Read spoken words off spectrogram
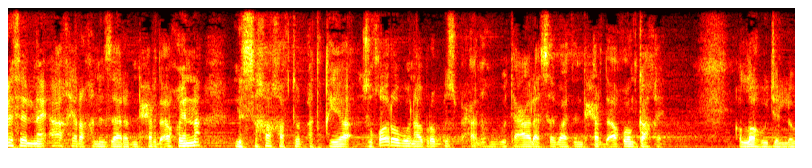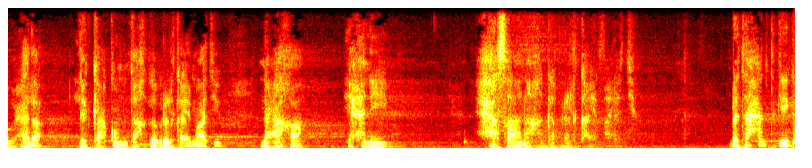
መሰል ናይ ኣኼራ ክንዛረብ እንድሕር ደኣ ኮይንና ንስኻ ካብቶም ኣትቅያ ዝቐረቡ ናብ ረቢ ስብሓንሁ ወተዓላ ሰባት እንድሕር ደኣ ኾንካኸ ኣላሁ ጀለ ውዓላ ልክዕ ከምኡ እንታይ ክገብረልካ እዩ ማለት እዩ ንዓኻ ያዕኒ ሓሳና ክገብረልካ እዩ ማለት እዩ በታ ሓንቲ ጌጋ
